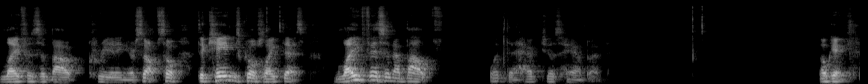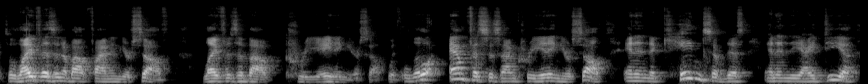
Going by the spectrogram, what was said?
life is about creating yourself. So the cadence goes like this. Life isn't about, what the heck just happened? Okay, so life isn't about finding yourself. Life is about creating yourself with a little emphasis on creating yourself. And in the cadence of this and in the idea,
